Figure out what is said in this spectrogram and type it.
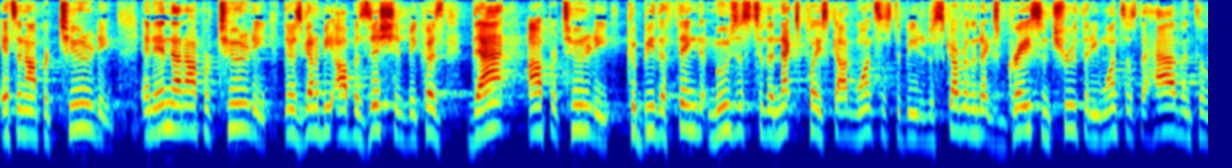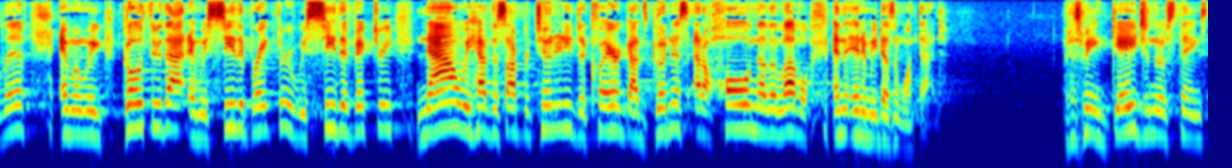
It's an opportunity. And in that opportunity, there's going to be opposition because that opportunity could be the thing that moves us to the next place God wants us to be, to discover the next grace and truth that He wants us to have and to live. And when we go through that and we see the breakthrough, we see the victory, now we have this opportunity to declare God's goodness at a whole nother level. And the enemy doesn't want that. But as we engage in those things,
